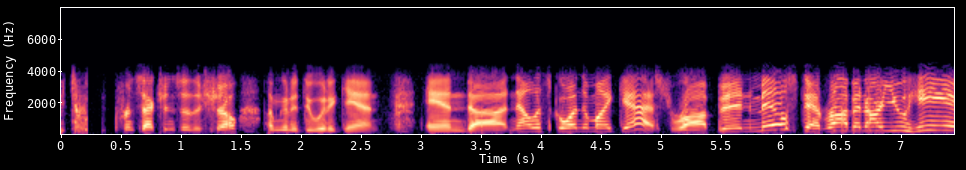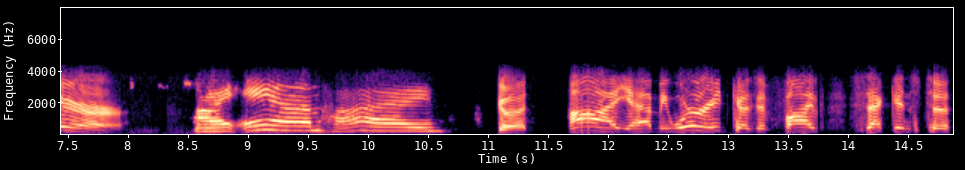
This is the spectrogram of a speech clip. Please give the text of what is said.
between different sections of the show. I'm going to do it again. And uh, now let's go on to my guest, Robin Milstead. Robin, are you here? I am. Hi. Good. Hi. You had me worried because at five seconds to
